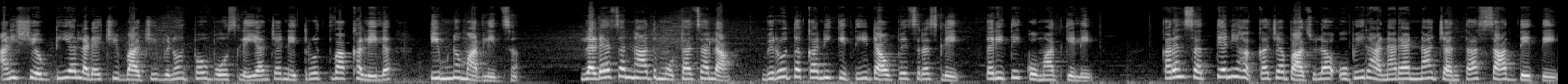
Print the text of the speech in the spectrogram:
आणि शेवटी या लढ्याची बाजी विनोदभाऊ भोसले यांच्या नेतृत्वाखालील टीमनं मारलीच. लढ्याचा नाद मोठा झाला. विरोधकांनी किती डावपेच रचले तरी ते कोमात गेले. कारण सत्य आणि हक्काच्या बाजूला उभे राहणाऱ्यांना जनता साथ देते.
